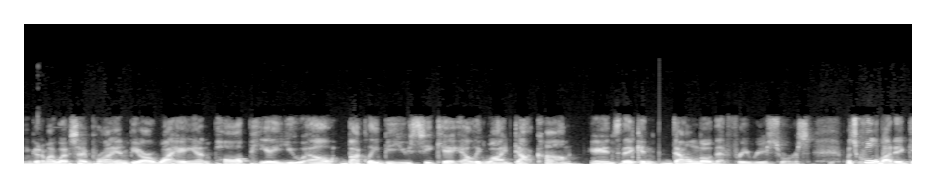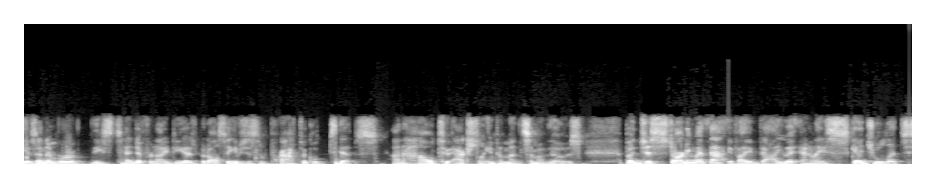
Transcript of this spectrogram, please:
can go to my website, Bryan, B R Y A N, Paul, P A U L, Buckley, B U C K L E Y dot com, and they can download that free resource. What's cool about it, it gives a number of these 10 different ideas, but also gives you some practical tips on how to actually implement some of those. But just starting with that, if I value it and I schedule it,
